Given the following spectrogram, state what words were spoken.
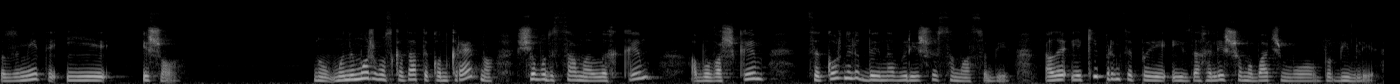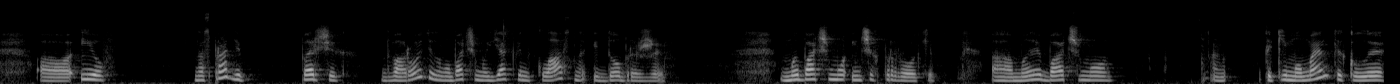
Розумієте? І, і що? Ну, ми не можемо сказати конкретно, що буде саме легким або важким. Це кожна людина вирішує сама собі. Але які принципи і взагалі, що ми бачимо в Біблії? Іов, насправді, перших два розділи ми бачимо, як він класно і добре жив. Ми бачимо інших пророків. Ми бачимо такі моменти, коли,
